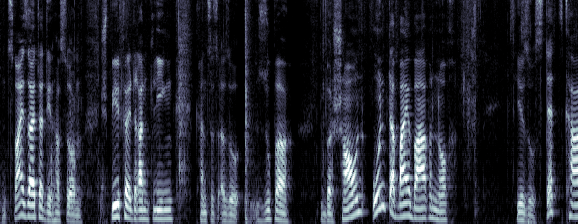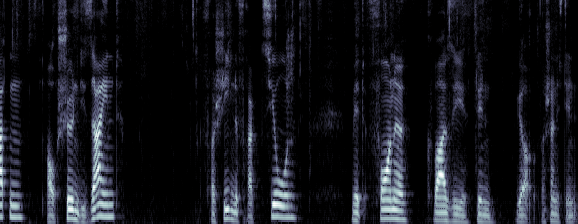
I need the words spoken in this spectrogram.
einen Zweiseiter, den hast du am Spielfeldrand liegen. Kannst es also super überschauen. Und dabei waren noch hier so Stats-Karten, auch schön designt. Verschiedene Fraktionen mit vorne quasi den, ja, wahrscheinlich den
